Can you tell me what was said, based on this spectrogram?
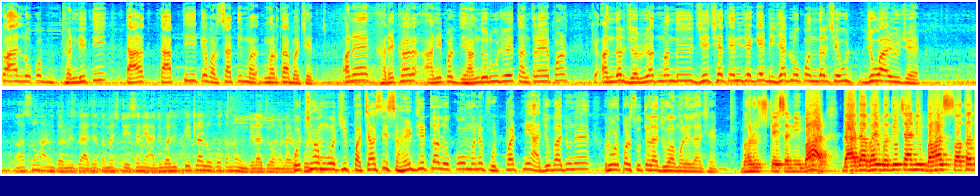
તો આ લોકો ઠંડીથી તાપથી કે વરસાદથી મરતા બચે. અને ખરેખર આની પર ધ્યાન દોરવું જોઈએ તંત્રએ પણ કે અંદર જરૂરિયાતમંદ જે છે તેની જગ્યાએ બીજા જ લોકો અંદર છે એવું જોવાયું છે. શું માનું ધર્મેશભાઈ? આજે તમે સ્ટેશનની આજુબાજુ કેટલા લોકો તમને ઊંઘેલા જોવા મળે ઓછામાં ઓછી પચાસથી સાહીઠ જેટલા લોકો મને ફૂટપાથની આજુબાજુને રોડ પર સૂતેલા જોવા મળેલા છે. ભરૂચ સ્ટેશનની બહાર દાદાભાઈ બગીચાની બહાર સતત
